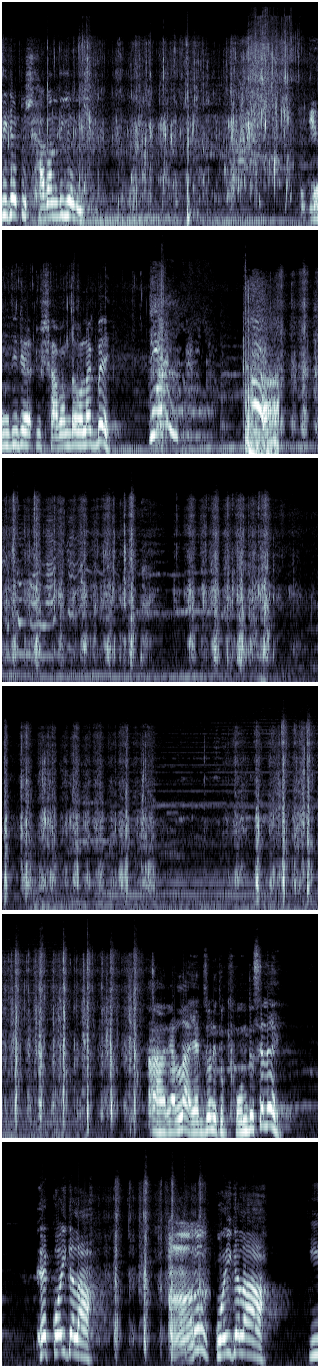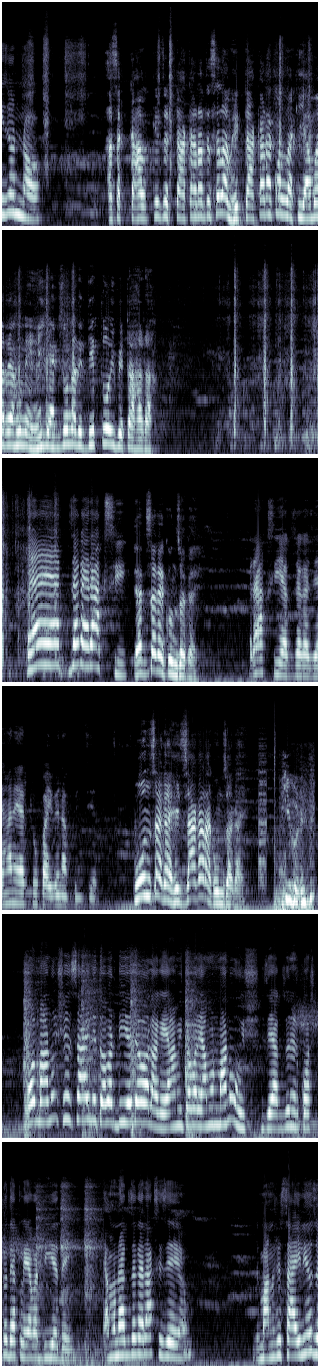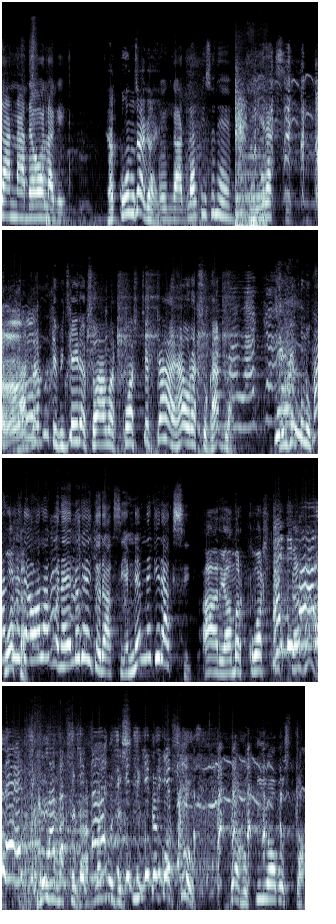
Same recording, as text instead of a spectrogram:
গেঞ্জিটা একটু সাবান দিয়ে লইস। গেঞ্জিটা একটু সাবান দেওয়া লাগবে? আরে আল্লাহ একজনে তো ফোন দিছিলে এ কই গেলা? কই গেলা? কি জন্য? আচ্ছা কালকে যে টাকাটা দিয়েছিলাম সেই টাকাটা করলা কি? আমার এখন এই একজন আরে দিত ওই বেটাহারা হ্যাঁ এক জায়গায় রাখছি। এক জায়গায় কোন জায়গায়? রাখছি এক জায়গায় যেখানে আর কেউ পাইবে না খুঁজছে কোন জায়গায়? এই জায়গাটা কোন জায়গায়? ওই মানুষের চাইলে তো আবার দিয়ে দেওয়া লাগে। আমি তো আবার এমন মানুষ যে একজনের কষ্ট দেখলে আবার দিয়ে দেই। এমন এক জায়গায় রাখছি যে যে মানুষের চাইলেও যে আর না দেওয়া লাগে। হ্যাঁ কোন জায়গায়? ওই গাডলার পিছনে রাখছি। প্রতি বিজয় রাখছো? আমার কষ্টের টাকা হ্যাঁ ও রাখছো ঘাটলা এই যে কোনো মানুষের কথা। দেওয়া লাগবে না এলুকেই তো রাখছি এমনি এমনি কি রাখছি? আরে আমার কষ্টের টাকা এই যে রাখছে মধ্যে চিন্তা করছ? দেখো কি অবস্থা।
